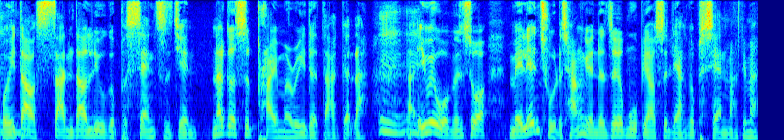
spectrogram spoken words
回到三到六个 percent 之间？嗯、那个是 primary 的 target 啦。嗯，嗯，因为我们说美联储的长远的这个目标是两个 percent 嘛，对吗？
